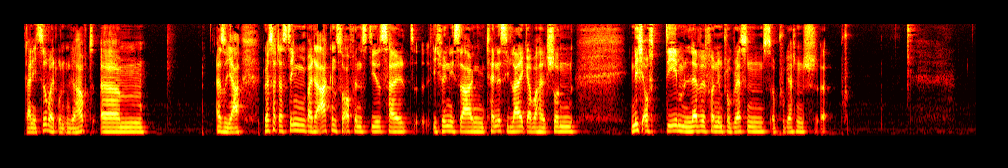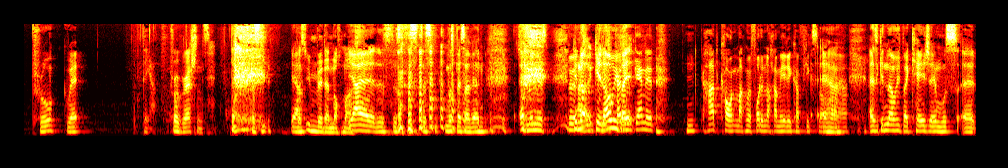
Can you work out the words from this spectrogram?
gar nicht so weit unten gehabt. Ähm, also ja, du hast halt das Ding bei der Arkansas Offense, die ist halt, ich will nicht sagen Tennessee-like, aber halt schon nicht auf dem Level von den Progressions, äh, Progressions, äh, Pro, Digga. Progressions. Ja. Das üben wir dann nochmal. Ja, ja, das, das, das, das muss besser werden. Zumindest. Genau- genau wie bei- gerne Hardcount machen, bevor du nach Amerika fliegst. noch mal, Ja. Also genau wie bei KJ muss, äh,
